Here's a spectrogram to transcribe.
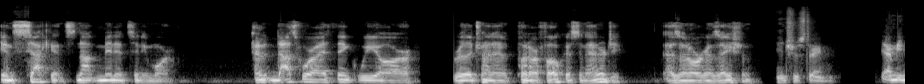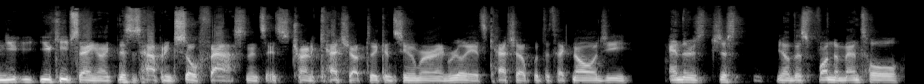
in seconds, not minutes anymore. And that's where I think we are really trying to put our focus and energy as an organization. Interesting. I mean, you you keep saying like this is happening so fast, and it's it's trying to catch up to the consumer, and really it's catch up with the technology. And there's just you know this fundamental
